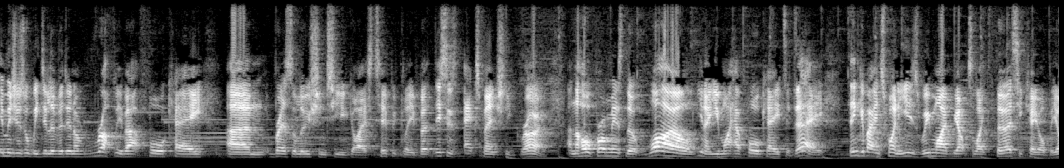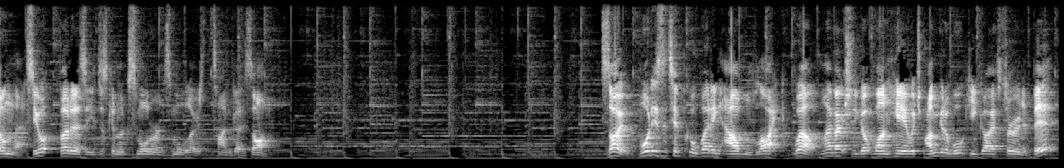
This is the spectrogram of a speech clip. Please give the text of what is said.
images will be delivered in a roughly about 4K um, resolution to you guys typically, but this is exponentially growing. And the whole problem is that while you know, you might have 4K today, think about in 20 years, we might be up to like 30K or beyond that. So your photos are just gonna look smaller and smaller as the time goes on. So, what is a typical wedding album like? Well, I've actually got one here which I'm gonna walk you guys through in a bit.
